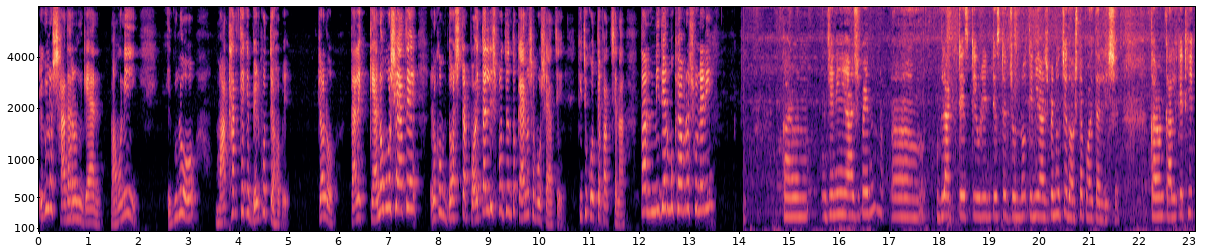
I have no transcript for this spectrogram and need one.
এগুলো সাধারণ জ্ঞান, মামনি। এগুলো মাথার থেকে বের করতে হবে। চলো, তাহলে কেন বসে আছে? এরকম দশটা পঁয়তাল্লিশ পর্যন্ত কেন সে বসে আছে? কিছু করতে পারছে না। তার নিজের মুখে আমরা শুনে নিই। কারণ যিনি আসবেন ব্লাড টেস্ট ইউরিন টেস্টের জন্য, তিনি আসবেন হচ্ছে দশটা পঁয়তাল্লিশে। কারণ কালকে ঠিক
